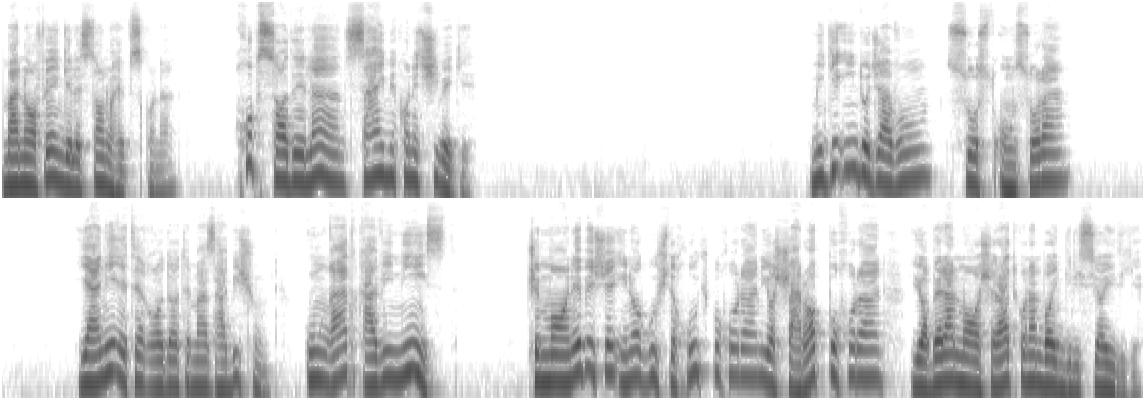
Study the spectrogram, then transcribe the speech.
منافع انگلستان رو حفظ کنن. خب سادرلند سعی می‌کنه چی بگه؟ میگه این دو جوون سست عنصرن. یعنی اعتقادات مذهبیشون اونقدر قوی نیست که مانع بشه اینا گوشت خوک بخورن یا شراب بخورن یا برن معاشرت کنن با انگلیسی های دیگه.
